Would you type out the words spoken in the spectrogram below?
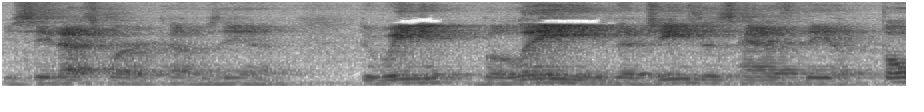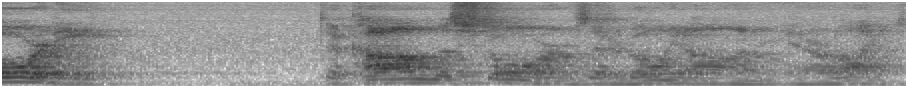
You see, that's where it comes in. Do we believe that Jesus has the authority to calm the storms that are going on in our lives?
